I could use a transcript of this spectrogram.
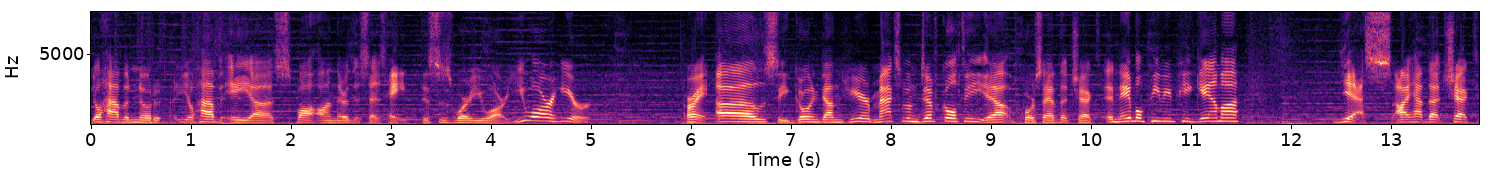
you'll have a note, you'll have a uh, spot on there that says, "Hey, this is where you are. You are here." All right, uh, let's see. Going down here, maximum difficulty. Yeah, of course I have that checked. Enable PvP Gamma. Yes, I have that checked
